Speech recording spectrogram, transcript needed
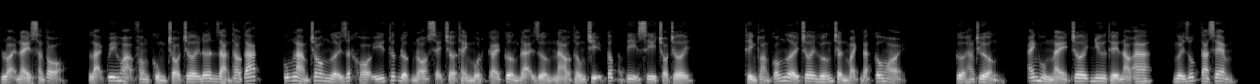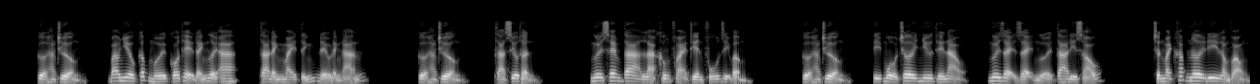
loại này sáng tỏ, lại quy họa phong cùng trò chơi đơn giản thao tác cũng làm cho người rất khó ý thức được nó sẽ trở thành một cái cường đại dường nào thống trị cấp pc trò chơi. Thỉnh thoảng có người chơi hướng trần mạch đặt câu hỏi. Cửa hàng trưởng, anh hùng này chơi như thế nào a? Người giúp ta xem. Cửa hàng trưởng, bao nhiêu cấp mới có thể đánh người a? Ta đánh máy tính đều đánh án. Cửa hàng trưởng, ta siêu thần. Ngươi xem ta là không phải thiên phú dị bẩm. Cửa hàng trưởng tị mộ chơi như thế nào? Ngươi dạy dạy người ta đi sáu. Trần mạch khắp nơi đi lòng vòng,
